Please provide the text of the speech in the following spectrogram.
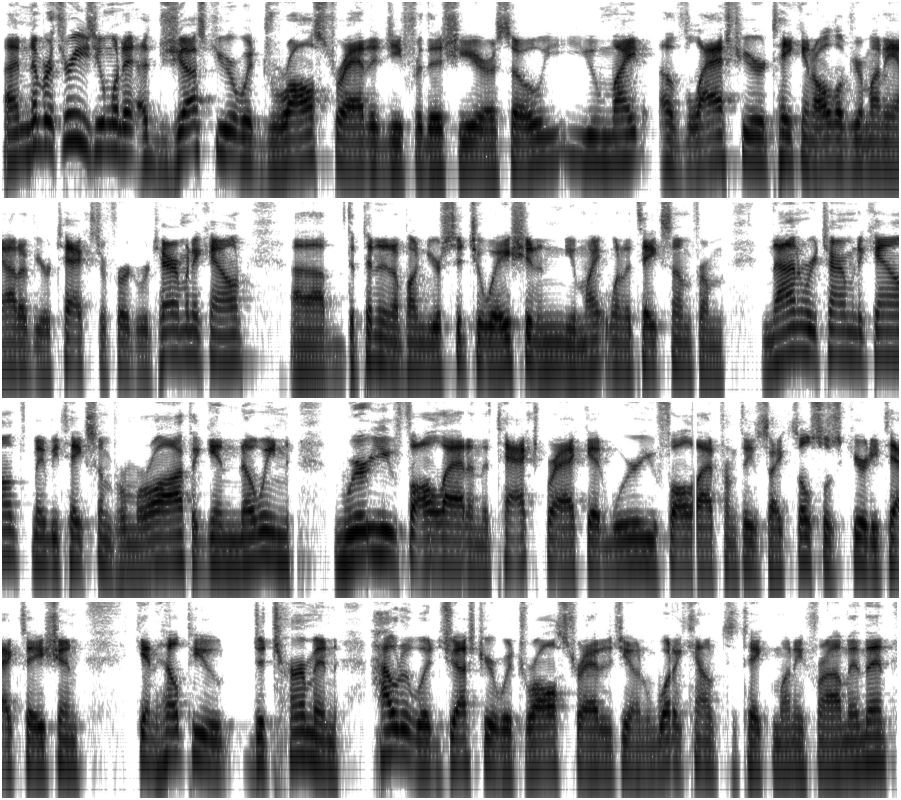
Uh, number three is you want to adjust your withdrawal strategy for this year. So you might have last year taken all of your money out of your tax deferred retirement account. Uh, depending upon your situation, you might want to take some from non-retirement accounts, maybe take some from Roth. Again, knowing where you fall at in the tax bracket, where you fall at from things like Social Security taxation can help you determine how to adjust your withdrawal strategy on what account to take money from. And then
